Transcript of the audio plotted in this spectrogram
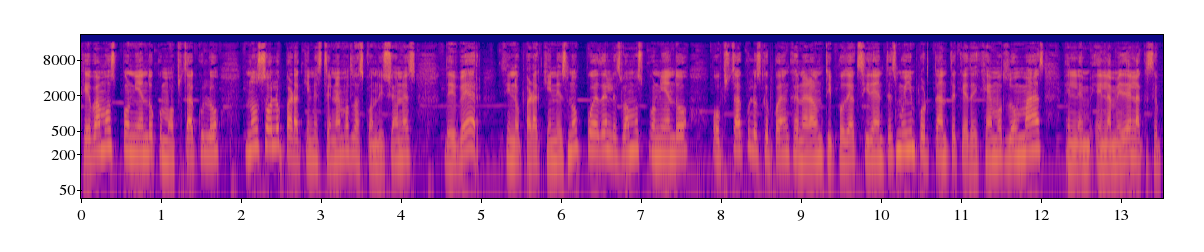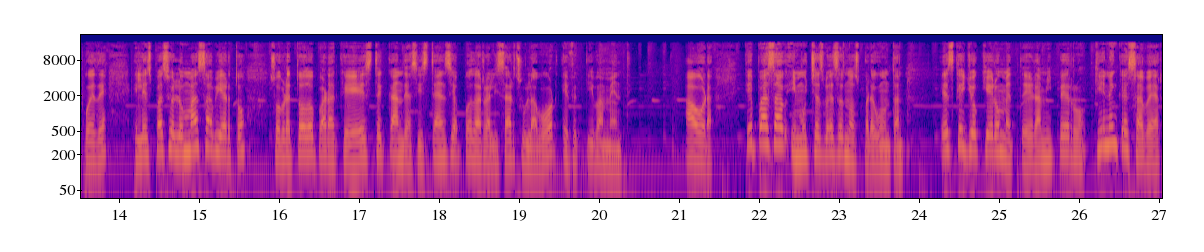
que vamos poniendo como obstáculo no solo para quienes tenemos las condiciones de ver, sino para quienes no pueden, les vamos poniendo obstáculos que pueden generar un tipo de accidente. Es muy importante que dejemos lo más, en la, en la medida en la que se puede, el espacio lo más abierto, sobre todo para que este CAN de asistencia pueda realizar su labor efectivamente. Ahora, ¿Qué pasa? Y muchas veces nos preguntan, es que yo quiero meter a mi perro. Tienen que saber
